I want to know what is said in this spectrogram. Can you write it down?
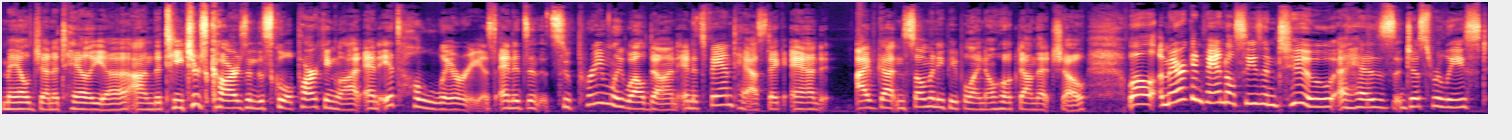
male genitalia on the teachers' cars in the school parking lot. And it's hilarious and it's, it's supremely well done and it's fantastic. And I've gotten so many people I know hooked on that show. Well, American Vandal season two has just released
